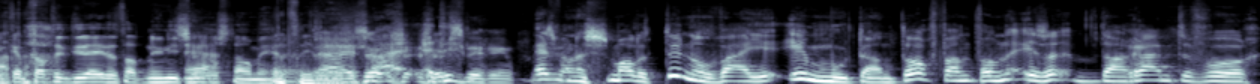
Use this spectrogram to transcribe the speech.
Ik heb dat het idee dat dat nu niet zo Ja. heel snel meer Dat is Maar het is wel een smalle tunnel waar je in moet dan, toch? Van, van is er dan ruimte voor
